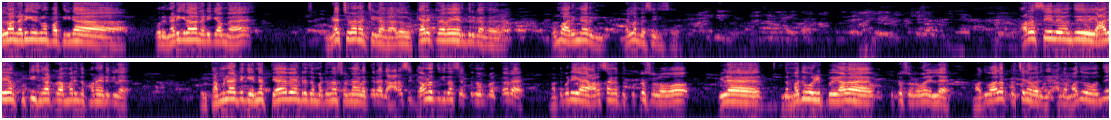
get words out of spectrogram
எல்லா நடிகர்களும் பார்த்தீங்கன்னா ஒரு நடிகராக நடிக்காமல் நேச்சுரலாக நடிச்சிருக்காங்க. அது ஒரு கேரக்டராகவே இருந்திருக்காங்க அதில். ரொம்ப அருமையாக இருக்குங்க. நல்ல மெசேஜ் சார். அரசியல் வந்து யாரையும் குட்டி காட்டுற மாதிரி இந்த படம் எடுக்கல. ஒரு தமிழ்நாட்டுக்கு என்ன தேவைன்றதை மட்டும் தான் சொன்னாங்களே தவிர அது அரசு கவனத்துக்கு தான் செலுத்தணும் தவிர மற்றபடி அரசாங்கத்தை குற்றம் சொல்லவோ இல்லை இந்த மது ஒழிப்புகால குற்றம் சொல்லவோ இல்லை. மதுவால பிரச்சனை வருது. அந்த மதுவை வந்து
